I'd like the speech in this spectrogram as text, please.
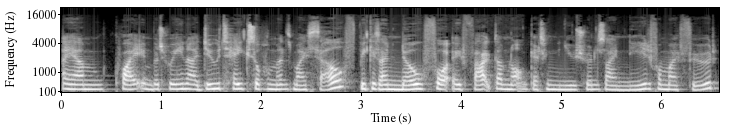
I am quite in between. I do take supplements myself because I know for a fact I'm not getting the nutrients I need from my food.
